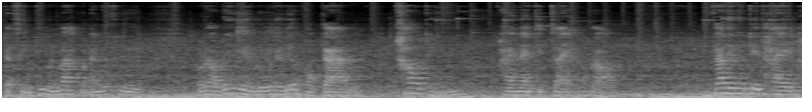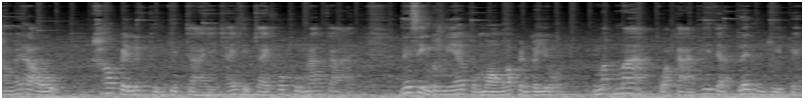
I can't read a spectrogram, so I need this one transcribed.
แต่สิ่งที่มันมากกว่านั้นก็คือ เราได้เรียนรู้ในเรื่องของการเข้าถึงภายในจิตใจของเรา การเรียนดนตรีไทยทำให้เราเข้าไปลึกถึงจิตใจ ใช้จิตใจควบคุมร่างกาย ในสิ่งตรงนี้ผมมองว่าเป็นประโยชน์มาก ๆ กว่าการที่จะเล่นดนตรีเป็น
